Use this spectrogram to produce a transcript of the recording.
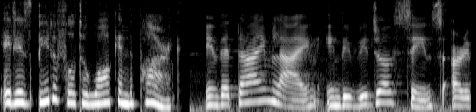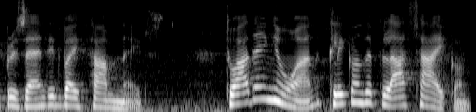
It is beautiful to walk in the park. In the timeline, individual scenes are represented by thumbnails. To add a new one, click on the plus icon.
